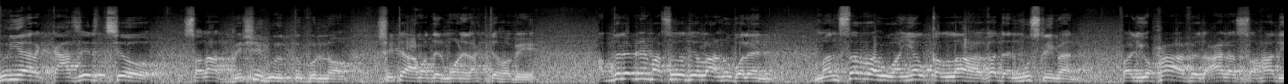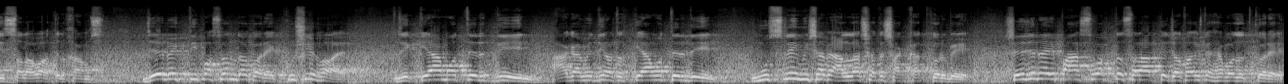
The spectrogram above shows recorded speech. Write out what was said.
দুনিয়ার কাজের চেয়েও সলাদ বেশি গুরুত্বপূর্ণ, সেটা আমাদের মনে রাখতে হবে। আব্দুল ইবনে আনু বলেন মানসাররাহু আইয়ালকাল্লাহ গাদান মুসলিমান। যে ব্যক্তি পছন্দ করে, খুশি হয় যে কেয়ামতের দিন, আগামী দিন অর্থাৎ কেয়ামতের দিন মুসলিম হিসাবে আল্লাহর সাথে সাক্ষাৎ করবে। সেই জন্য এই পাঁচ ওয়াক্ত সালাদকে যথাযথ হেফাজত করে।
